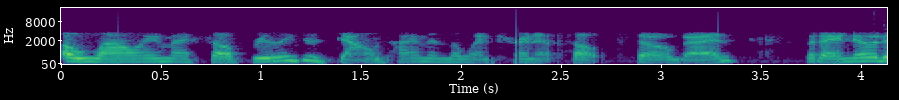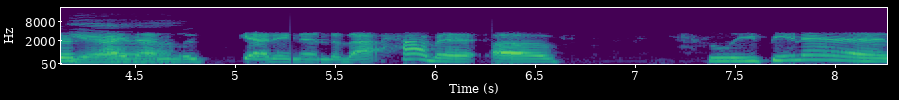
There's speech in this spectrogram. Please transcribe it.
allowing myself really just downtime in the winter, and it felt so good. But I noticed yeah. I then was getting into that habit of sleeping in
